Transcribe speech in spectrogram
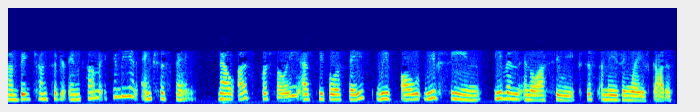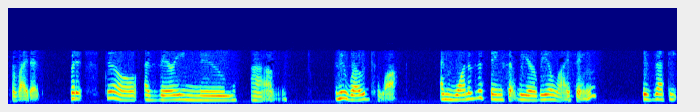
um, big chunks of your income, it can be an anxious thing. Now, us personally, as people of faith, we've all we've seen even in the last few weeks just amazing ways God has provided, but it's still a very new um, new road to walk. And one of the things that we are realizing is that the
